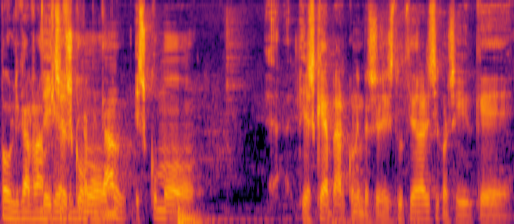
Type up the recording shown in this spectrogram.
publicar una ampliación de hecho, es como, es como tienes que hablar con inversores institucionales y conseguir que,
